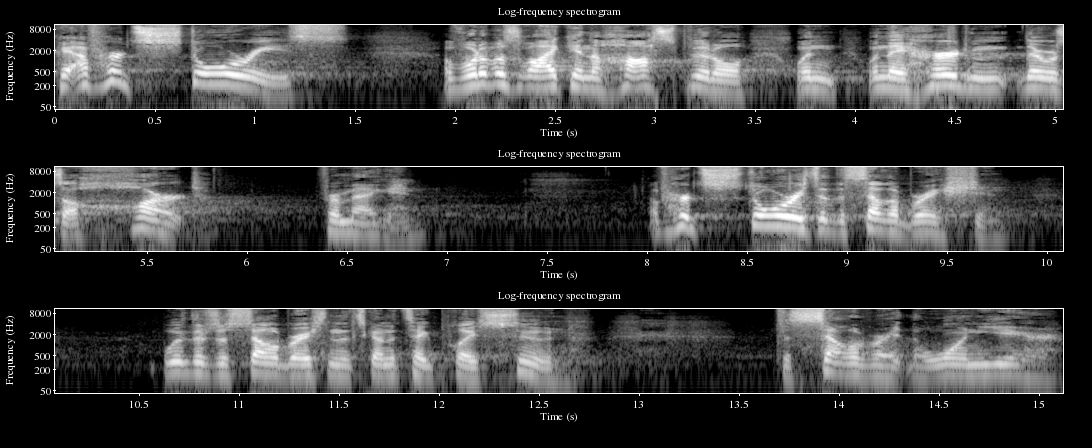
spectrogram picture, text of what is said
Okay, I've heard stories of what it was like in the hospital when, when they heard there was a heart for Megan. I've heard stories of the celebration. I believe there's a celebration that's going to take place soon to celebrate the one year.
